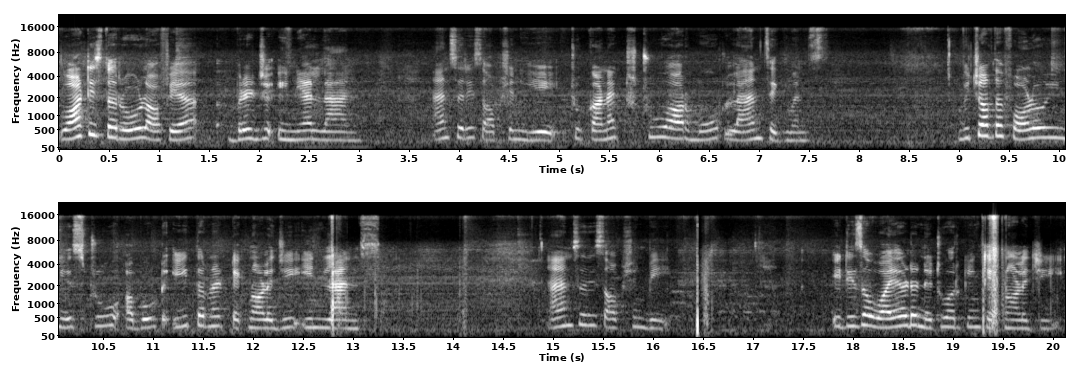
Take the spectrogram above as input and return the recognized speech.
What is the role of a bridge in a LAN? Answer is option A to connect two or more LAN segments. Which of the following is true about Ethernet technology in LANs? Answer is option B. It is a wired networking technology.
